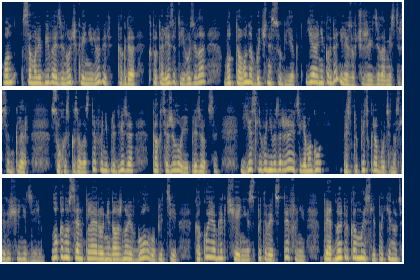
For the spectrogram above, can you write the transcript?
Он самолюбивый одиночка и не любит, когда кто-то лезет в его дела, будто он обычный субъект. «Я никогда не лезу в чужие дела, мистер Сенклер», — сухо сказала Стефани, предвидя, как тяжело ей придется. «Если вы не возражаете, я могу приступить к работе на следующей неделе». Лукану Сенклеру не должно и в голову прийти, какое облегчение испытывает Стефани при одной только мысли покинуть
